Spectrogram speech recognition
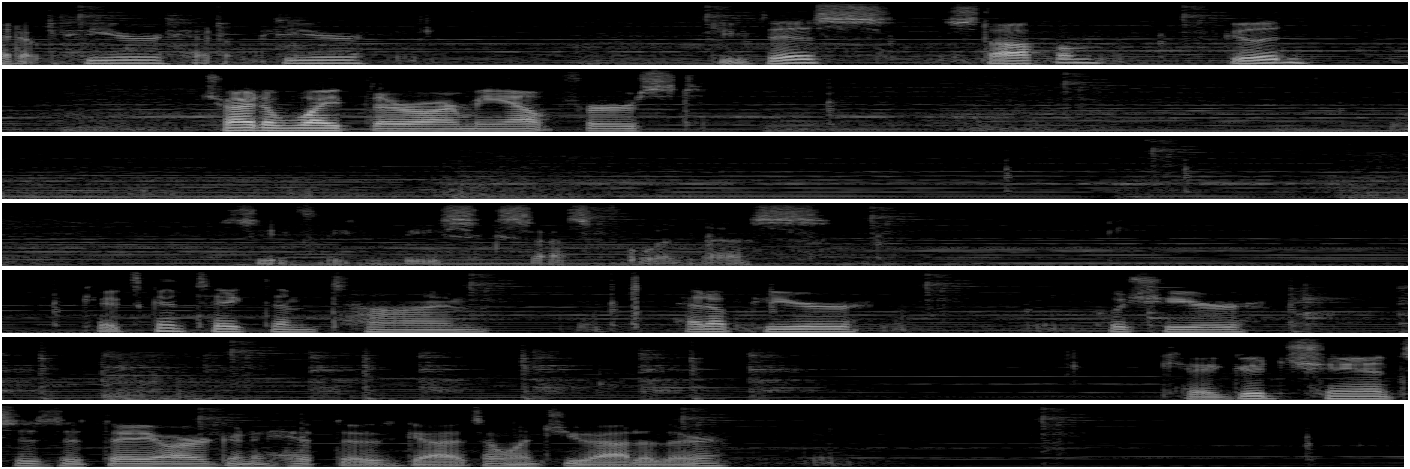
Head up here, head up here. Do this, stop them. Good. Try to wipe their army out first. See if we can be successful in this. Okay, it's going to take them time. Head up here, push here. Okay, good chances that they are going to hit those guys. I want you out of there.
